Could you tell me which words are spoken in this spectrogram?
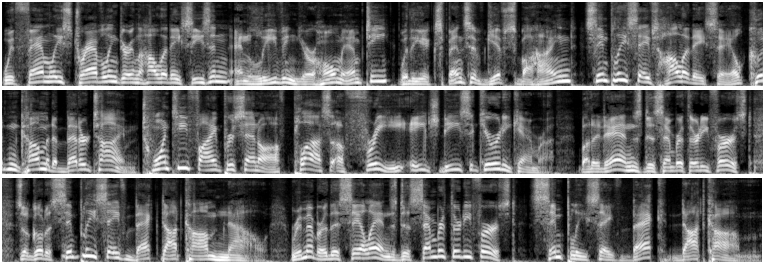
With families traveling during the holiday season and leaving your home empty with the expensive gifts behind, SimpliSafe's holiday sale couldn't come at a better time. 25% off plus a free HD security camera. But it ends December 31st. So go to simplisafebeck.com now. Remember, this sale ends December 31st. Simplisafebeck.com.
